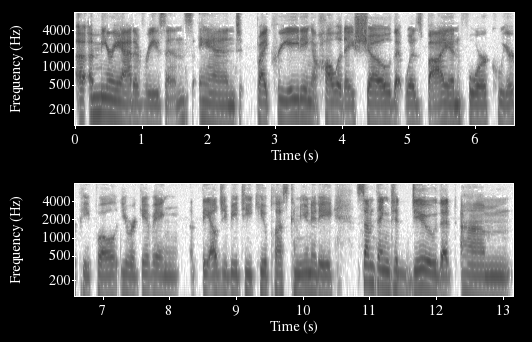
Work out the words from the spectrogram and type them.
a, a myriad of reasons. And by creating a holiday show that was by and for queer people you were giving the lgbtq plus community something to do that um,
